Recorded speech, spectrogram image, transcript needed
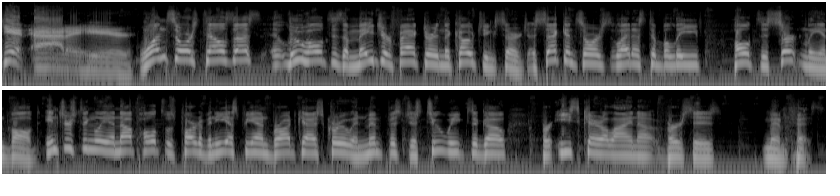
Get out of here. One source tells us Lou Holtz is a major factor in the coaching search. A second source led us to believe Holtz is certainly involved. Interestingly enough, Holtz was part of an E ESPN broadcast crew in Memphis just two weeks ago for East Carolina versus Memphis.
